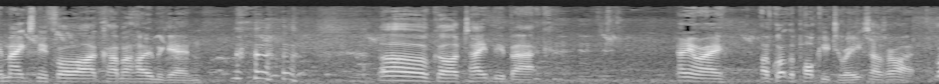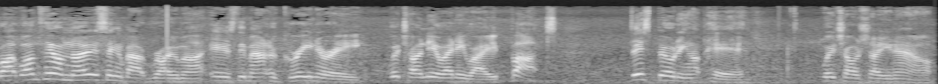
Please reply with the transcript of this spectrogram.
it makes me feel like I'm at home again. oh, God, take me back. Anyway, I've got the pocky to eat, so that's right. Right, one thing I'm noticing about Roma is the amount of greenery, which I knew anyway, but this building up here, which I'll show you now,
